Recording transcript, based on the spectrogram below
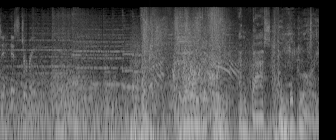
to history. Claim victory and bask in the glory.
